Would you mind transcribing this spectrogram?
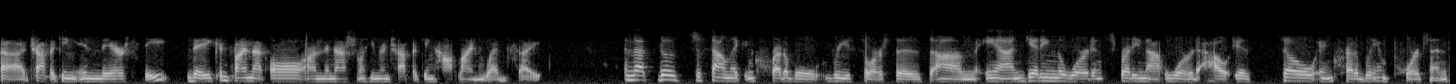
uh, trafficking in their state, they can find that all on the National Human Trafficking Hotline website. And that those just sound like incredible resources, um, and getting the word and spreading that word out is so incredibly important.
